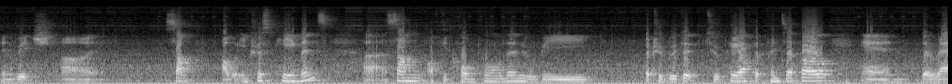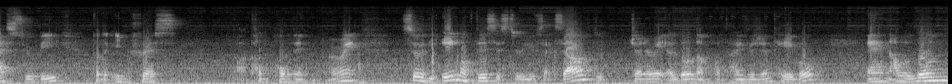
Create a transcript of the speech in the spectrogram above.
in which uh, some our interest payments, uh, some of the component will be attributed to pay off the principal and the rest will be for the interest uh, component alright? So the aim of this is to use Excel to generate a loan amortization table. And our loan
